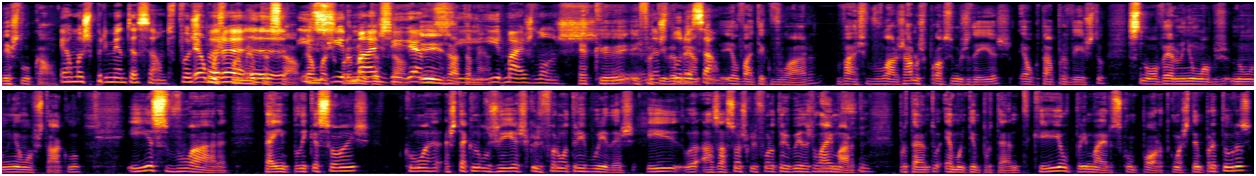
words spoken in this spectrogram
neste local. É uma experimentação, depois é uma para experimentação, uh, é uma experimentação. mais, digamos, Exatamente. ir mais longe É que, efetivamente, ele vai ter que voar, vai voar já nos próximos dias, é o que está previsto, se não houver nenhum, nenhum obstáculo, e esse voar tem implicações com as tecnologias que lhe foram atribuídas e as ações que lhe foram atribuídas lá em Marte. Sim. Portanto, é muito importante que ele primeiro se comporte com as temperaturas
